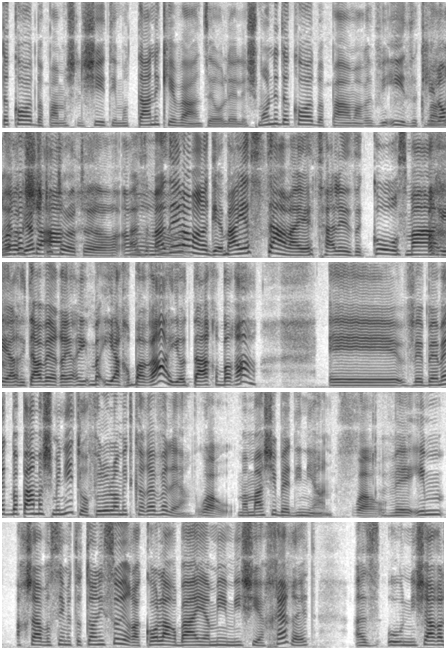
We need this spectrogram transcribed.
דקות, בפעם השלישית עם אותה נקבה זה עולה ל-8 דקות, בפעם הרביעית זה כי כבר היא רבע לא שעה. מרגשת אותו יותר. אז אה. מה זה היא לא מרגשת? מה היא עשתה? מה, היא יצאה לאיזה קורס? מה, היא הייתה בהיריון? היא- היא עכברה, היא אותה עכברה. Uh, ובאמת בפעם השמינית הוא אפילו לא מתקרב אליה. וואו, ממש איבד עניין. וואו. ואם עכשיו עושים את אותו ניסוי, רק כל ארבעה ימים מישהי אחרת, אז הוא נשאר על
